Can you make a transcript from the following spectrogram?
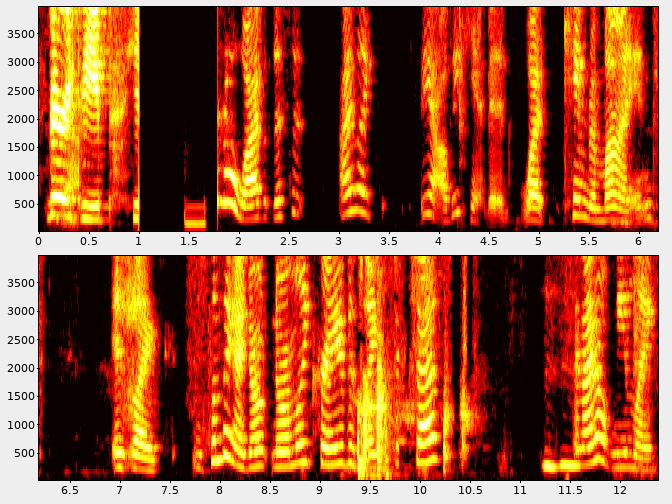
It's very Yeah. deep. I don't know why, but this is I liked. Yeah, I'll be candid. What came to mind is like something I don't normally crave is like success, Mhm. and I don't mean like.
